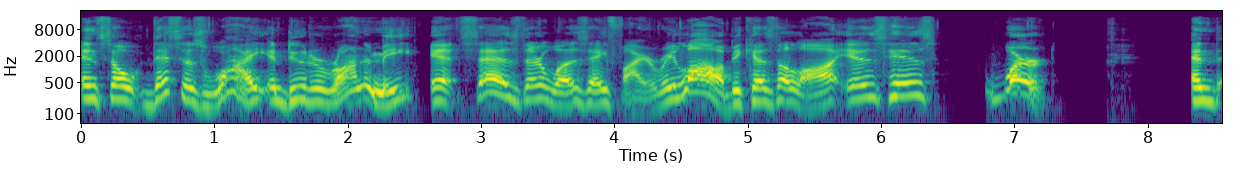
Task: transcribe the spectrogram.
And so, this is why in Deuteronomy it says there was a fiery law, because the law is his word. And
